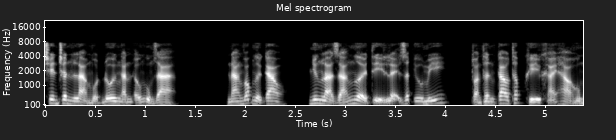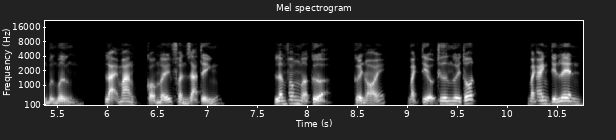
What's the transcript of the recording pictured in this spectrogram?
trên chân là một đôi ngắn ống ngủ da. Nàng vóc người cao, nhưng là dáng người tỷ lệ rất ưu mỹ, toàn thân cao thấp khí khái hào hùng bừng bừng, lại mang có mấy phần gia tính. Lâm phong mở cửa, cười nói, bạch tiểu thư ngươi tốt. Bạch anh tiến lên,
